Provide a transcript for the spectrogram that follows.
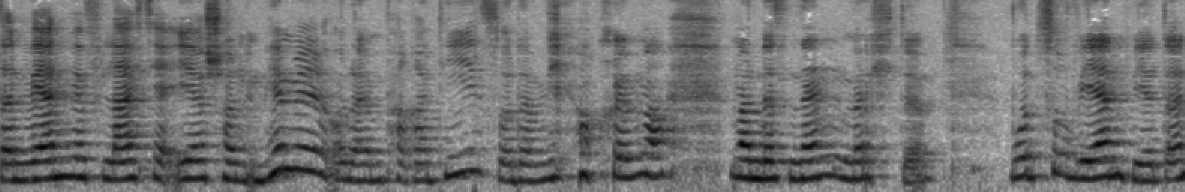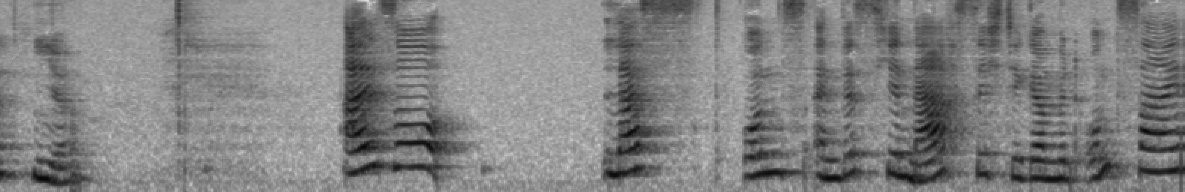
Dann wären wir vielleicht ja eher schon im Himmel oder im Paradies oder wie auch immer man das nennen möchte. Wozu wären wir dann hier? Also lasst uns ein bisschen nachsichtiger mit uns sein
